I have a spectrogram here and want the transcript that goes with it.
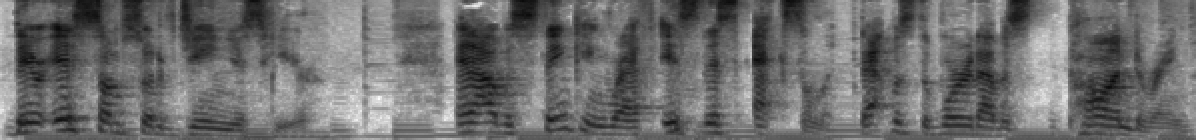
there is some sort of genius here. And I was thinking, Ref, is this excellent? That was the word I was pondering.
